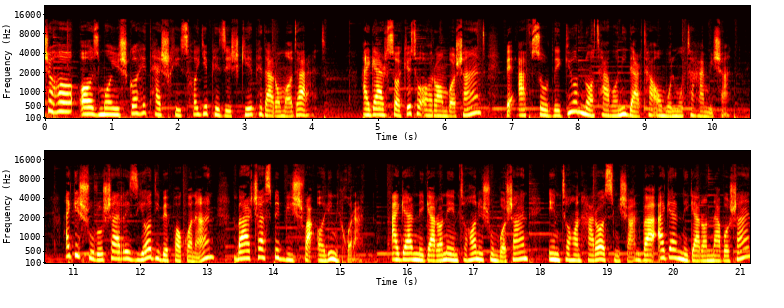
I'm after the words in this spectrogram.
بچه ها آزمایشگاه تشخیص های پزشکی پدر و مادرند. اگر ساکت و آرام باشند به افسردگی و ناتوانی در تعامل متهم میشن. اگه شور و شر زیادی بپا کنن برچسب بیش فعالی می‌خورن. اگر نگران امتحانشون باشن امتحان حراس میشن و اگر نگران نباشن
